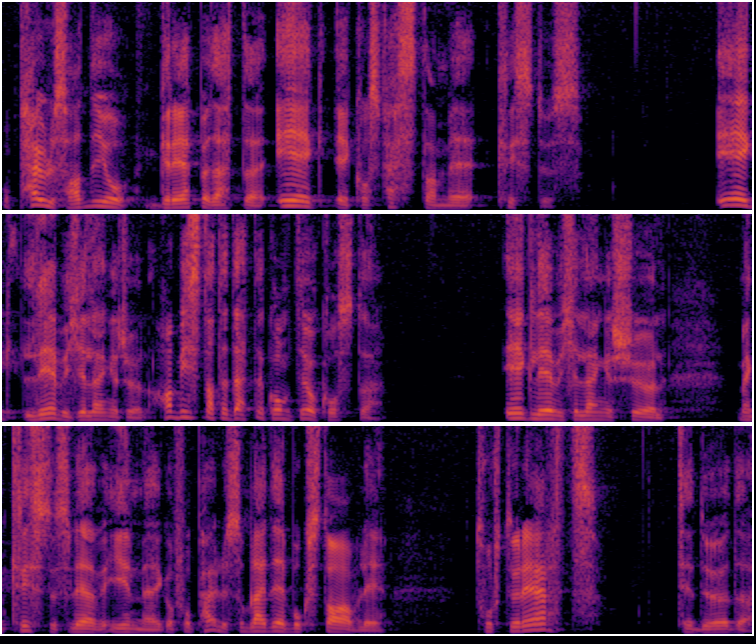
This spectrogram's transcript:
Og Paulus hadde jo grepet dette. 'Jeg er korsfesta med Kristus'. Jeg lever ikke lenger sjøl. Han visste at dette kom til å koste. Jeg lever ikke lenger sjøl, men Kristus lever i meg. Og For Paulus så ble det bokstavelig torturert til døde.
